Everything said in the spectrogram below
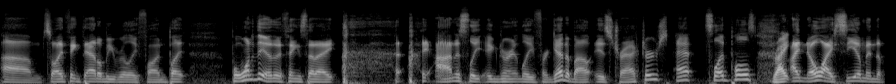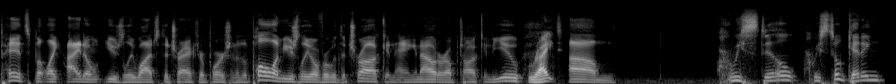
Um, so I think that'll be really fun. But but one of the other things that I I honestly ignorantly forget about is tractors at sled pulls. Right. I know I see them in the pits, but like I don't usually watch the tractor portion of the pull. I'm usually over with the truck and hanging out or up talking to you. Right. Um, are we still are we still getting?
